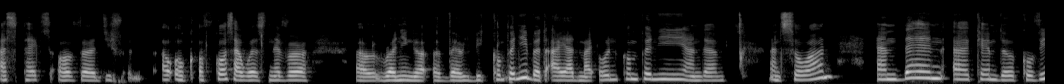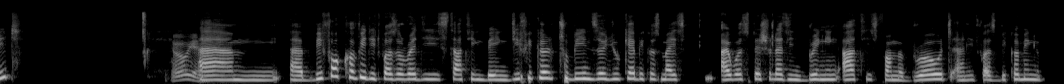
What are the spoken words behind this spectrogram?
aspects of different of course i was never uh, running a, a, very big company, but I had my own company and um, and so on. And then uh, came the COVID. Oh yeah. Um, uh, before COVID, it was already starting being difficult to be in the UK because my I was specialized in bringing artists from abroad, and it was becoming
